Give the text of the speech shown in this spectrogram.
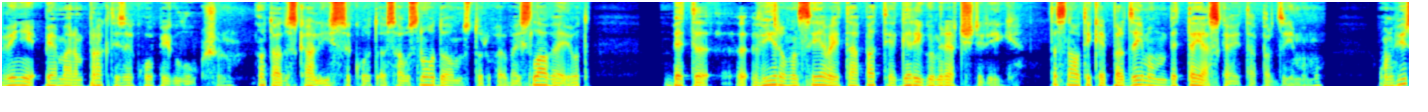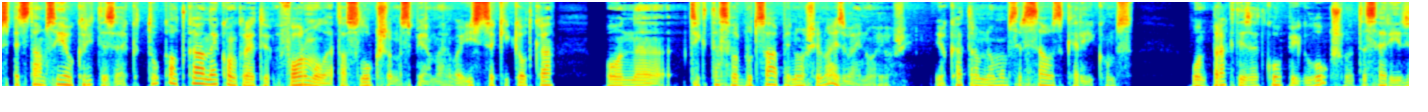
viņi, piemēram, praktizē kopīgu lūgšanu nu, tādu skaļi izsakot savus nodomus tur vai, vai slavējot, bet uh, vīram un sievai tāpat tie garīgumi ir atšķirīgi. Tas nav tikai par dzīmumu, bet tajā skaitā par dzīmumu. Un vīrs pēc tam sievu kritizē, ka tu kaut kā nekonkrēti formulē tās lūkšanas, piemēram, vai izsaki kaut kā, un uh, cik tas var būt sāpinoši un aizvainojoši. Jo katram no mums ir savs garīgums, un praktizēt kopīgu lūkšanu tas arī ir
